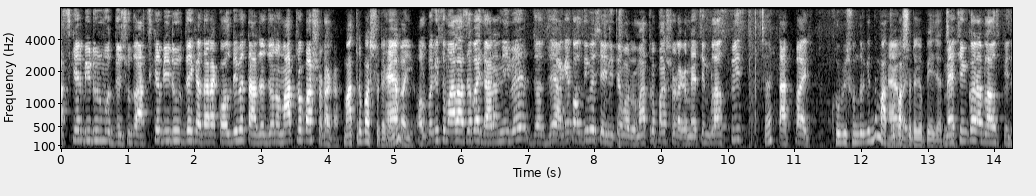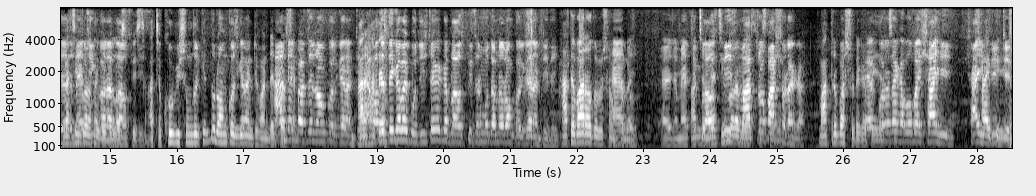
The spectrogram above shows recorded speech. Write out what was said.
আজকের ভিডিওর মধ্যে শুধু আজকে ভিডিও দেখে তারা কল দিবে তাদের জন্য মাত্র পাঁচশো টাকা। মাত্র পাঁচশো টাকা হ্যাঁ ভাই অল্প কিছু মাল আছে ভাই যারা নিবে যে আগে কল দিবে সেই নিতে পারবে। মাত্র পাঁচশো টাকা ম্যাচিং ব্লাউজ পিস তাঁত পাই খুবই সুন্দর কিন্তু মাত্র হ্যাঁ পাঁচশো টাকা পেয়ে যাচ্ছে। ম্যাচিং করা ব্লাউজ পিস ম্যাচিং করা থাকবে ব্লাউজ পিস আচ্ছা খুবই সুন্দর কিন্তু রংকজ গ্যারান্টি হান্ড্রেড পার্সেন্ট রংকজ গ্যারান্টি আর হাতে- থেকে ভাই পঁচিশ টাকা একটা ব্লাউজ পিসের মধ্যে আমরা রংকজ গ্যারান্টি দিই। হাতে বাড়াও তবে হ্যাঁ সম্পূর্ণ এই যে ম্যাচিং আচ্ছা, মাত্র পাঁচশো টাকা। মাত্র পাঁচশো টাকা পেয়ে যাচ্ছে। দেখাবো ভাই শাহি শাহি প্রিন্টেড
